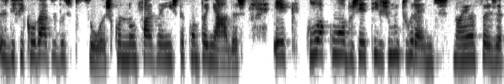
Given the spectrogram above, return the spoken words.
as dificuldades das pessoas quando não fazem isto acompanhadas? É que colocam objetivos muito grandes, não é? Ou seja,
